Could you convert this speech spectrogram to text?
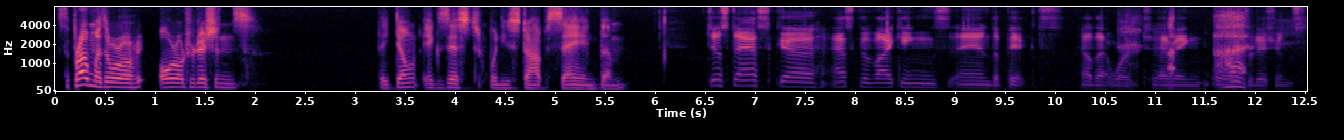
it's the problem with oral oral traditions. They don't exist when you stop saying them. Just ask uh, ask the Vikings and the Picts how that worked, having oral I- traditions.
